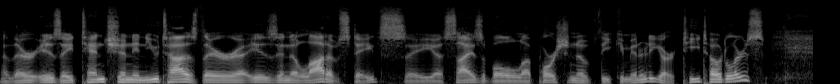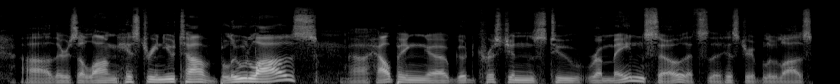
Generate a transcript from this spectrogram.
There is a tension in Utah, as there is in a lot of states. A, a sizable uh, portion of the community are teetotalers. Uh, there's a long history in Utah of blue laws, uh, helping uh, good Christians to remain so. That's the history of blue laws.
